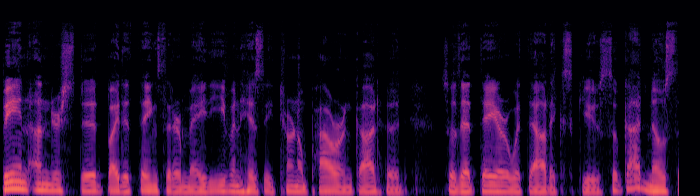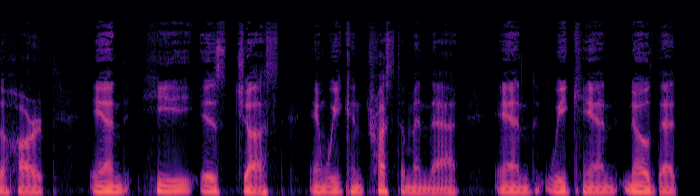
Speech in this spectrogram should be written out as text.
being understood by the things that are made, even his eternal power and godhood, so that they are without excuse. So God knows the heart, and he is just, and we can trust him in that. And we can know that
